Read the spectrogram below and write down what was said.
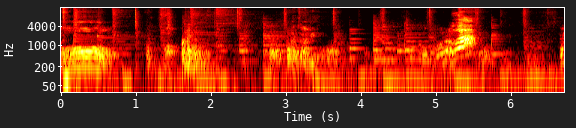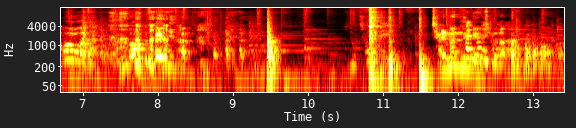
오. 좋다. 아까비. 우와! 벙커 먹었다. 너무 다행이다. 처음에 잘 맞는 게 잘. 나가요.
